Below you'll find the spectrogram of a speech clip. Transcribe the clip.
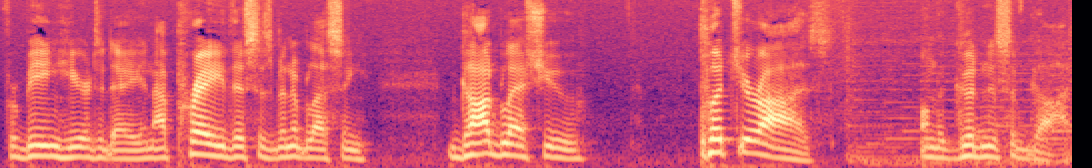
for being here today, and I pray this has been a blessing. God bless you. Put your eyes on the goodness of God.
